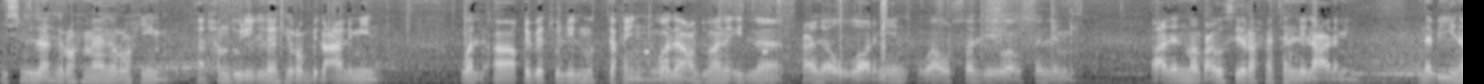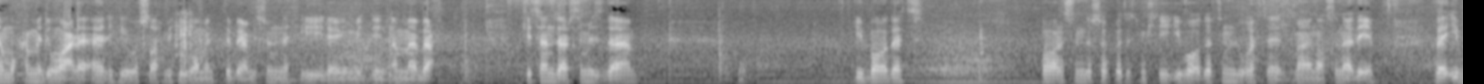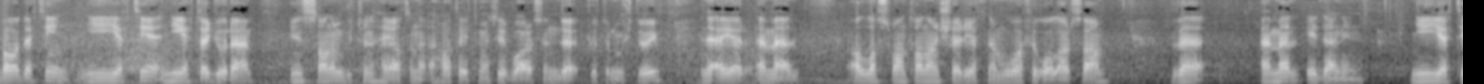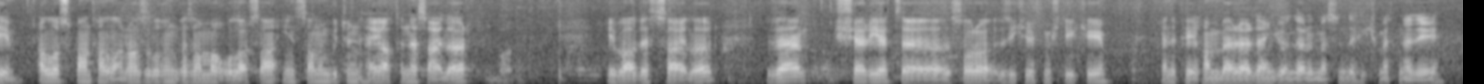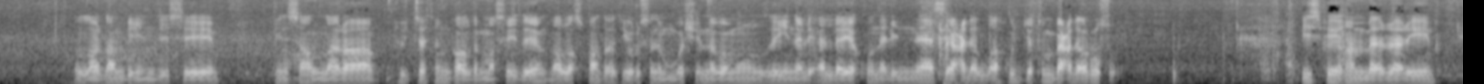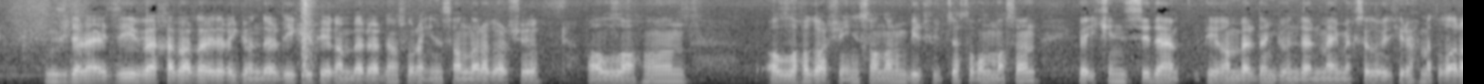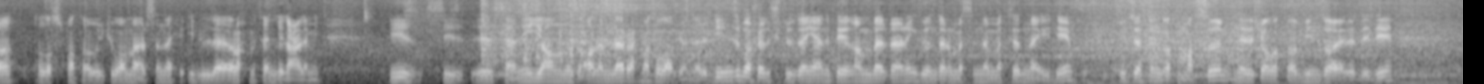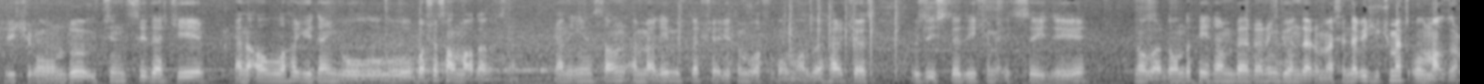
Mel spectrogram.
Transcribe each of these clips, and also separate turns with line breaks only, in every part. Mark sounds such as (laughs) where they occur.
بسم الله الرحمن الرحيم الحمد لله رب العالمين والعاقبة للمتقين ولا عدوان إلا على الظالمين وأصلي وأسلم على المبعوث رحمة للعالمين نبينا محمد وعلى آله وصحبه ومن تبع بسنته إلى يوم الدين أما بعد Keçən dərsimizdə ibadət barəsində söhbət etmişdik. İbadətin lüğəti mənası nədir? Və ibadətin niyyəti, niyyətə görə insanın bütün həyatını əhatə etməsi barəsində götürmüşdük. Yəni, əgər əməl Allah subhantalanın şəriyyətinə müvafiq olarsa və əməl edənin niyyəti Allah subhantalanın razılığını qazanmaq olarsa, insanın bütün həyatı nə sayılır?
İbadət.
ibadət sayılır və şəriət ə, sonra zikr etmişdik ki, yəni peyğəmbərlərdən göndərilməsində hikmət nədir? Onlardan birincisi insanlara hüccətin qaldırması idi. Allah Subhanahu taala "Rusulun mübəşşirinə və munzirinə li alla yakuna lin-nasi alallah hüccətun ba'da rusul." Biz peyğəmbərləri müjdələyici və xəbərdar edərək göndərdik ki, peyğəmbərlərdən sonra insanlara qarşı Allahın Allaha qarşı insanların bir hüccəti olmasın və ikincisi də peyğəmbərdən göndərmək məqsəd o idi ki, rəhmət olaraq Allah Subhanahu taala ki, "Və mə ərsəlnəkə illə rəhmətən lil alamin." Biz siz e, səni yalnız aləmlər rəhmət olaraq göndərir. Birinci başa düşdünüz də, yəni peyğəmbərlərin göndərilməsindən məqsəd nə idi? Hüccətin qalxması. Necə ki Allah Taala birinci ayədə dedi, zikr olundu. Üçüncüsü də ki, yəni Allaha gedən yolu başa salmaqdan ötürü. Yəni, insanın əməli mütləq şəriyyətə müvafiq olmalıdır. Hər kəs özü istədiyi kimi etsəydi, nə olardı? Onda Peyğəmbərlərin göndərilməsində bir hikmət olmazdı.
